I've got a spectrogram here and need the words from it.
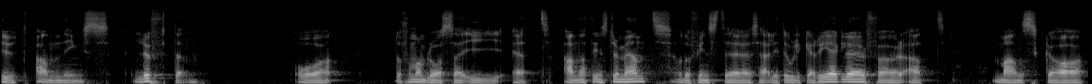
utandningsluften. Och då får man blåsa i ett annat instrument och då finns det så här lite olika regler för att man ska,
